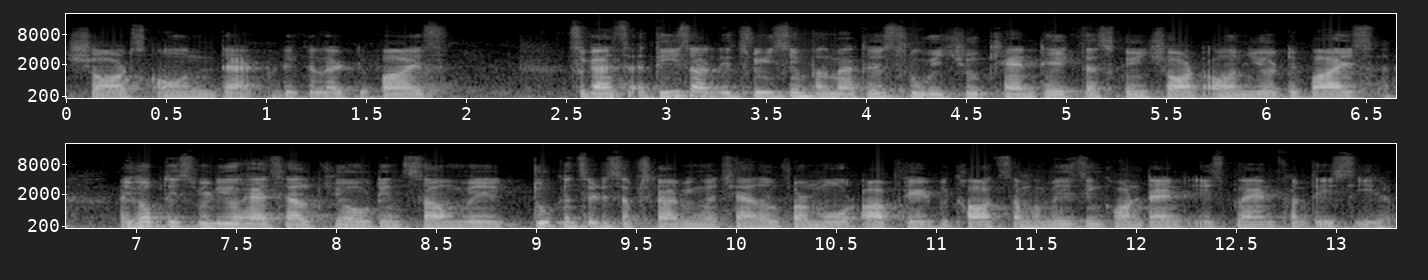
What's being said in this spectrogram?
shots on that particular device so guys these are the three simple methods through which you can take the screenshot on your device. I hope this video has helped you out in some way. Do consider subscribing my channel for more update because some amazing content is planned for this year.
